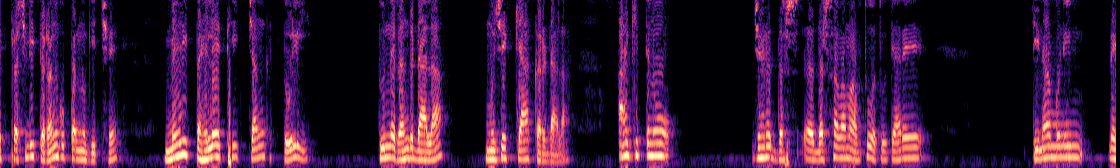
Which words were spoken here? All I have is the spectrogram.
એક પ્રચલિત રંગ ઉપરનું ગીત છે મેરી પહેલેથી ચંગ તોલી તુને રંગ ડાલા મુજે ક્યા કર ડાલા આ ગીતનું જ્યારે દર્શાવવામાં આવતું હતું, ત્યારે ટીના મુનિમને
